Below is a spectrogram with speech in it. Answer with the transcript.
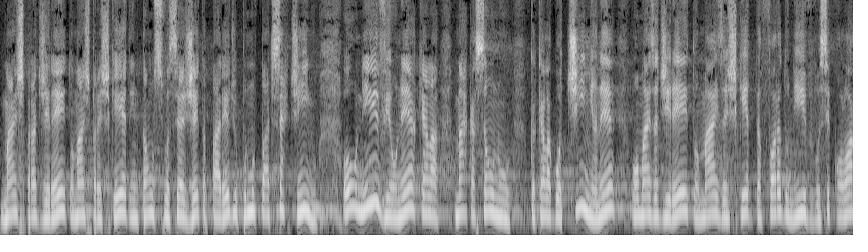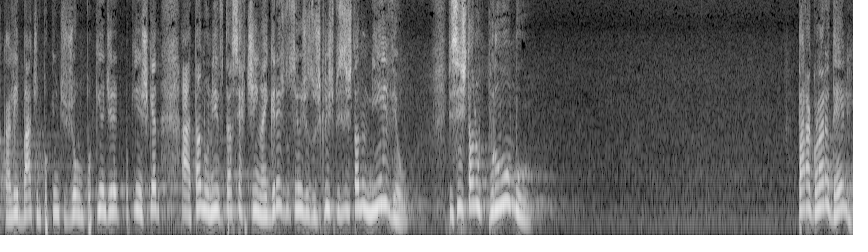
mais para a direita ou mais para a esquerda. Então, se você ajeita a parede, o prumo bate certinho. Ou o nível, né, aquela marcação no, com aquela gotinha, né, ou mais à direita ou mais à esquerda, está fora do nível. Você coloca ali, bate um pouquinho de tijolo, um pouquinho à direita, um pouquinho à esquerda. Ah, está no nível, está certinho. A igreja do Senhor Jesus Cristo precisa estar no nível precisa estar no prumo para a glória dele.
